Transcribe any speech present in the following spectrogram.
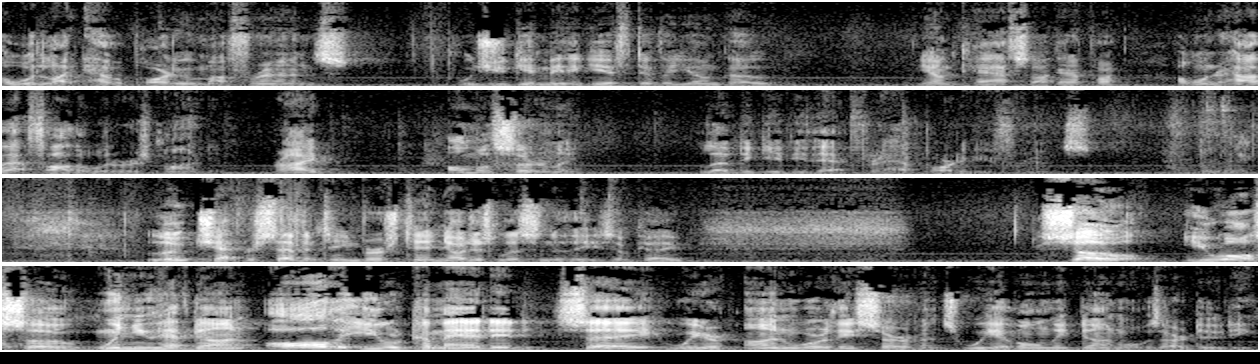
I would like to have a party with my friends. Would you give me the gift of a young goat, young calf, so I could have a party? I wonder how that father would have responded, right? Almost certainly. Love to give you that for have part of your friends. Luke chapter 17, verse 10. Y'all just listen to these, okay? So you also, when you have done all that you were commanded, say, We are unworthy servants. We have only done what was our duty.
